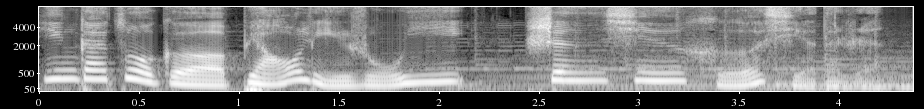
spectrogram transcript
应该做个表里如一、身心和谐的人。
